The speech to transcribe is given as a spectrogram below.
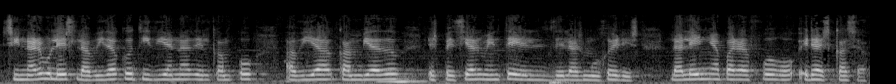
Sin árboles, la vida cotidiana del campo había cambiado, especialmente el de las mujeres. La leña para el fuego era escasa,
